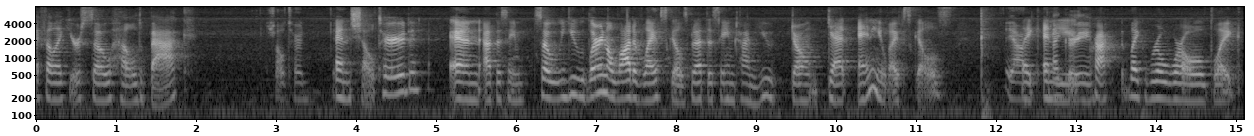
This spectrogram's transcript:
I feel like you're so held back sheltered. and sheltered and at the same so you learn a lot of life skills but at the same time you don't get any life skills. Yeah, like any prac- like real world like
